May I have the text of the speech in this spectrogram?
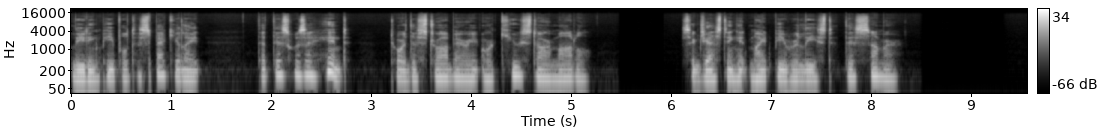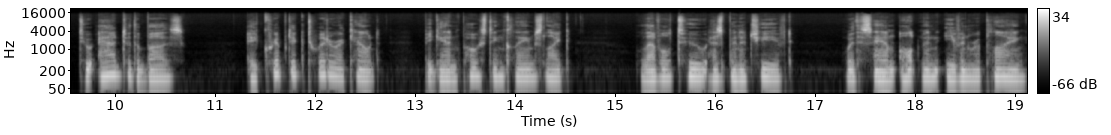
leading people to speculate that this was a hint toward the strawberry or Q-star model, suggesting it might be released this summer. To add to the buzz, a cryptic Twitter account began posting claims like, Level 2 has been achieved, with Sam Altman even replying,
